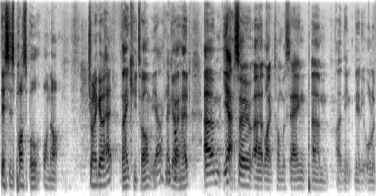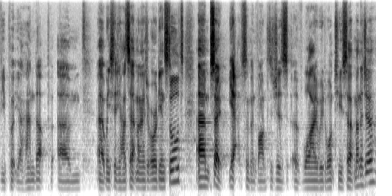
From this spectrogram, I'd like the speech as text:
this is possible or not. Do you want to go ahead? Thank you, Tom. Yeah, I can no go problem. ahead. Um, yeah, so uh, like Tom was saying, um, I think nearly all of you put your hand up um, uh, when you said you had Cert Manager already installed. Um, so yeah, some advantages of why we'd want to use Cert Manager.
